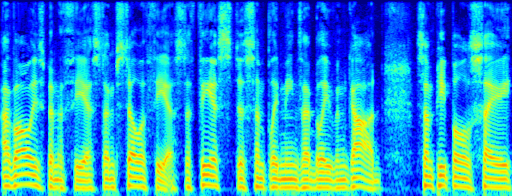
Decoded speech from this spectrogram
I've always been a theist. I'm still a theist. A theist just simply means I believe in God. Some people say,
